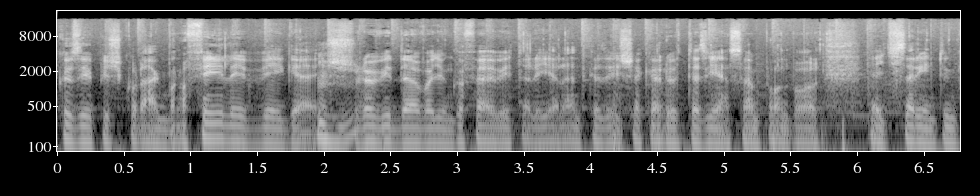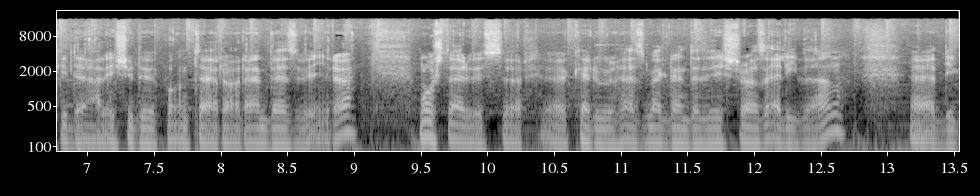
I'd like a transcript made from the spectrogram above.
középiskolákban a fél év vége, uh-huh. és röviddel vagyunk a felvételi jelentkezések előtt, ez ilyen szempontból egy szerintünk ideális időpont erre a rendezvényre. Most először eh, kerül ez megrendezésre az Eliben, eddig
